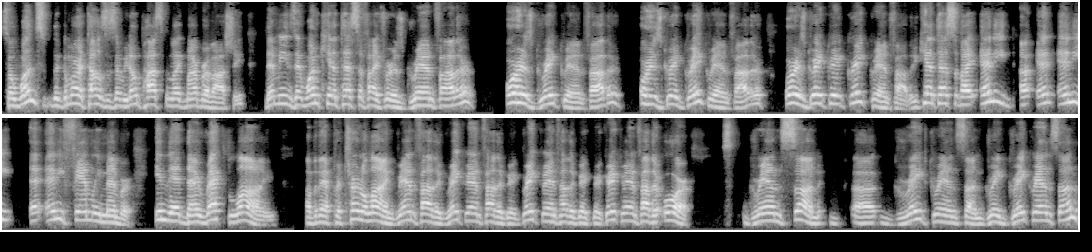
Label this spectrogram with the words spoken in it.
So once the Gemara tells us that we don't pass like Marbravashi, that means that one can't testify for his grandfather or his great grandfather or his great great grandfather or his great great great grandfather. You can't testify any uh, any any family member in that direct line of that paternal line, grandfather, great grandfather, great great grandfather, great great great grandfather, or grandson, uh, great grandson, great great grandson,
